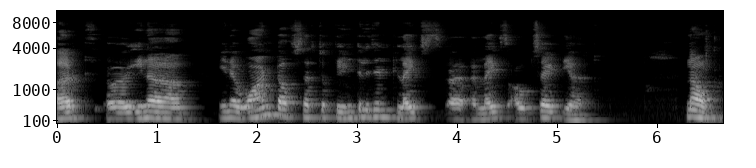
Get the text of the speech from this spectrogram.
earth uh, in a in a want of search of the intelligent lives uh, lives outside the earth. Now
